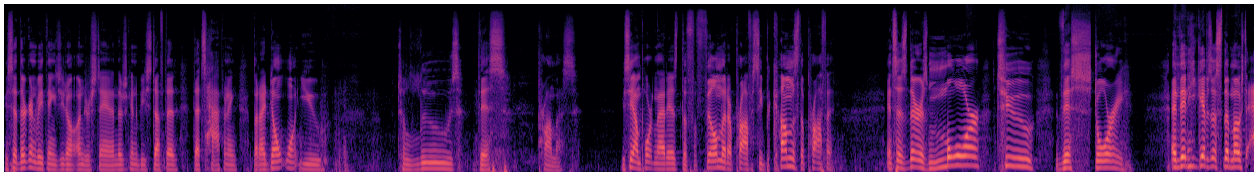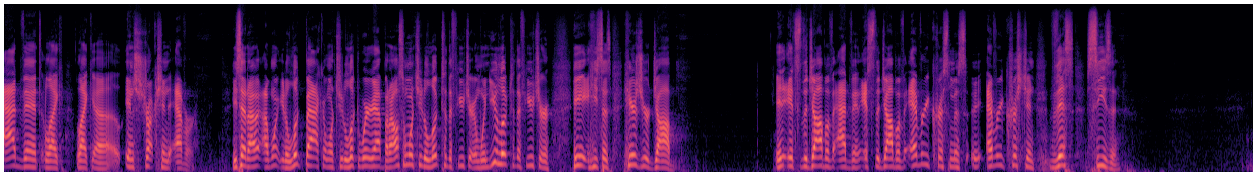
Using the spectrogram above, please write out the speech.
He said, There are going to be things you don't understand, and there's going to be stuff that, that's happening, but I don't want you to lose this promise. You see how important that is? The fulfillment of prophecy becomes the prophet and says, There is more to this story. And then he gives us the most Advent like, like uh, instruction ever. He said, I, I, want you to look back. I want you to look to where you're at, but I also want you to look to the future. And when you look to the future, he, he says, here's your job. It, it's the job of Advent. It's the job of every Christmas, every Christian this season.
